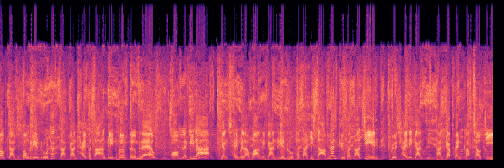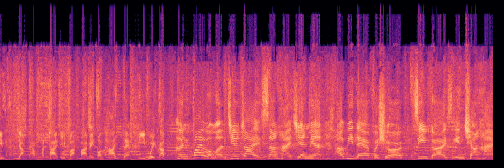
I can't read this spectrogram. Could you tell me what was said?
นอกจากจะต้องเรียนรู้ทักษะการใช้ภาษาอังกฤษเพิ่มเติมแล้วออมและตินายังใช้เวลาว่างในการเรียนรู้ภาษาที่ 3 นั่นคือภาษาจีน เพื่อใช้ในการสื่อสารกับแฟนคลับชาวจีน อย่างคำทักทายที่ฝากมาในตอนท้ายแบบนี้ด้วยครับ 很快我们就在上海见面 I'll be there for sure see you guys in Shanghai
